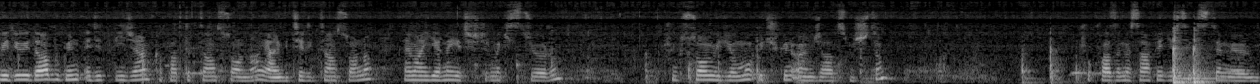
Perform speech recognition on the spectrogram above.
Videoyu daha bugün editleyeceğim. Kapattıktan sonra yani bitirdikten sonra hemen yerine yetiştirmek istiyorum. Çünkü son videomu 3 gün önce atmıştım. Çok fazla mesafe girsin istemiyorum.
